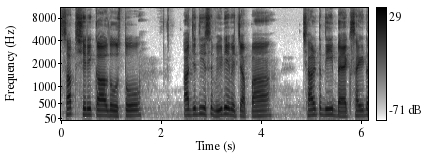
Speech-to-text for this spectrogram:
ਸਤਿ ਸ਼੍ਰੀ ਅਕਾਲ ਦੋਸਤੋ। ਅੱਜ ਦੀ ਇਸ ਵੀਡੀਓ ਵਿੱਚ ਆਪਾਂ ਸ਼ਰਟ ਦੀ ਬੈਕ ਸਾਈਡ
